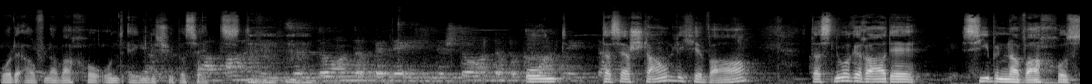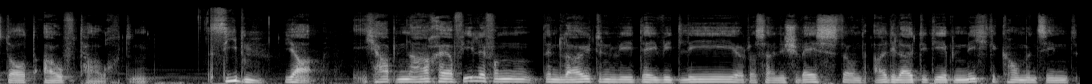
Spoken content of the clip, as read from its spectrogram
wurde auf Navajo und Englisch übersetzt. Und das Erstaunliche war, dass nur gerade sieben Navajos dort auftauchten. Sieben? Ja. Ich habe nachher viele von den Leuten wie David Lee oder seine Schwester und all die Leute, die eben nicht gekommen sind,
